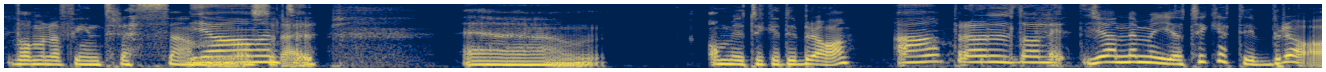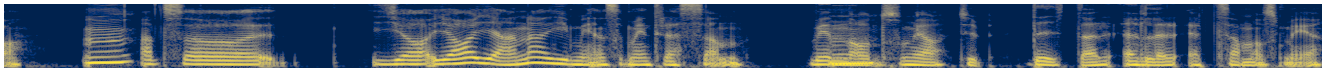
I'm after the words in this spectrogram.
vad man har för intressen Ja, och sådär. typ. Eh, om jag tycker att det är bra? ja bra eller dåligt? Ja, nej, men jag tycker att det är bra. Mm. Alltså, jag, jag har gärna gemensamma intressen med Mm. någon som jag typ dejtar eller är tillsammans med.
